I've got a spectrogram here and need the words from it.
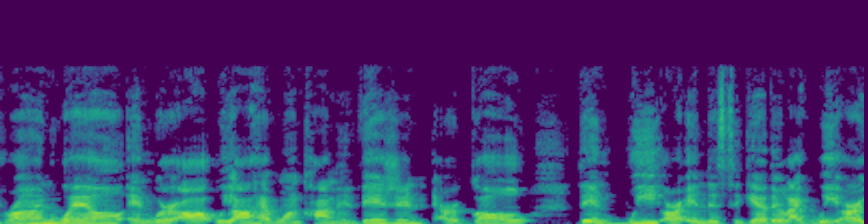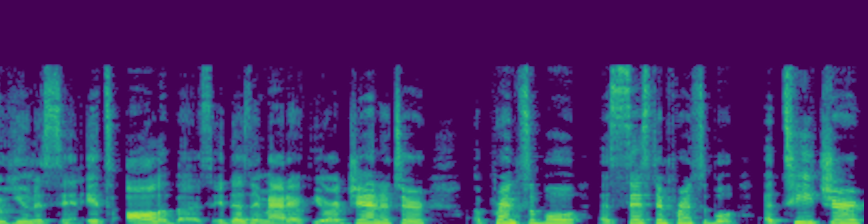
run well and we're all we all have one common vision or goal then we are in this together like we are unison. It's all of us. It doesn't matter if you're a janitor a principal assistant principal a teacher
